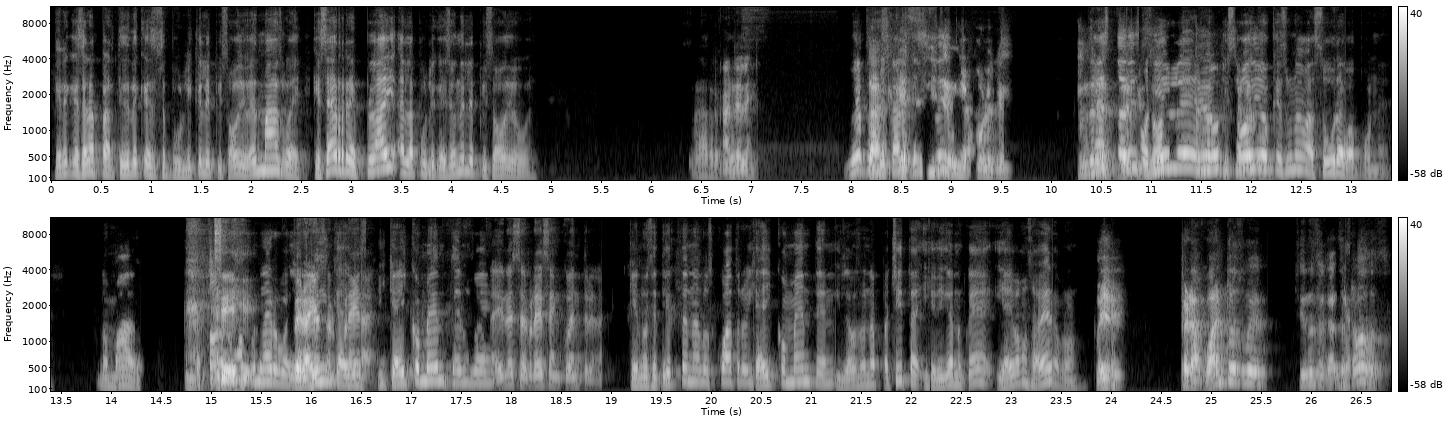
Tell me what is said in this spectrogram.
tiene que ser a partir de que se publique el episodio. Es más, güey, que sea reply a la publicación del episodio, güey. Pues. Ándale. Voy a es publicar, que ya sí, estoy- en la publicación ya está disponible el nuevo episodio que es una basura, voy a poner. Nomás. Sí, voy a poner, güey, pero hay una sorpresa. Y que ahí comenten, güey. Hay una sorpresa, encuéntrenla. Que nos etiqueten a los cuatro y que ahí comenten y le damos una pachita y que digan qué. Y ahí vamos a ver, cabrón. Oye, pero ¿a cuántos, güey? Si nos alcanza a todos.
